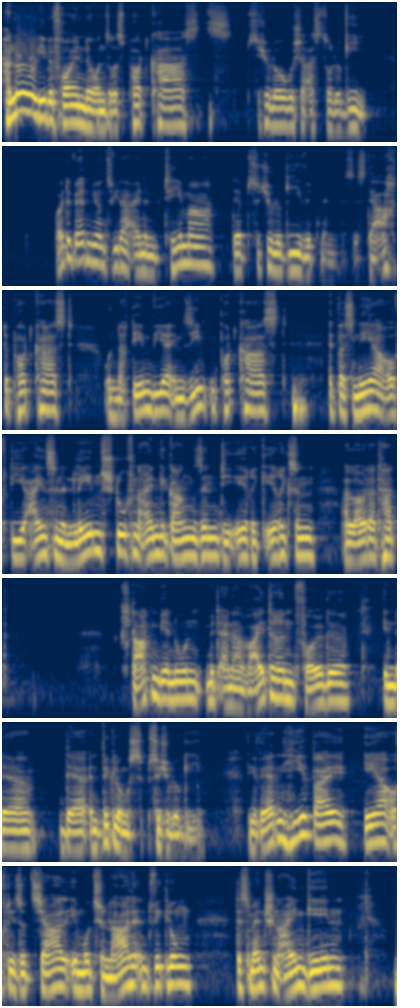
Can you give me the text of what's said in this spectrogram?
Hallo, liebe Freunde unseres Podcasts Psychologische Astrologie. Heute werden wir uns wieder einem Thema der Psychologie widmen. Es ist der achte Podcast und nachdem wir im siebten Podcast etwas näher auf die einzelnen Lebensstufen eingegangen sind, die Erik Eriksen erläutert hat, starten wir nun mit einer weiteren Folge in der, der Entwicklungspsychologie. Wir werden hierbei eher auf die sozial-emotionale Entwicklung des Menschen eingehen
